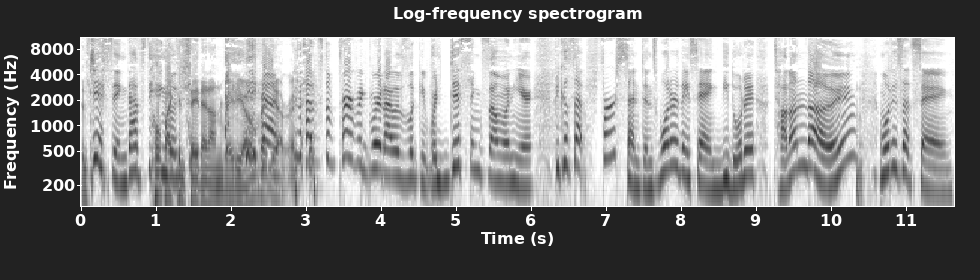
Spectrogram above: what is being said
It's- dissing. That's the Hope English. I can say that on radio, but yeah, right. That's the perfect word I was looking for. Dissing someone here. Because that first sentence, what are they saying? 네 노래 잘한다, 응? What is that saying?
